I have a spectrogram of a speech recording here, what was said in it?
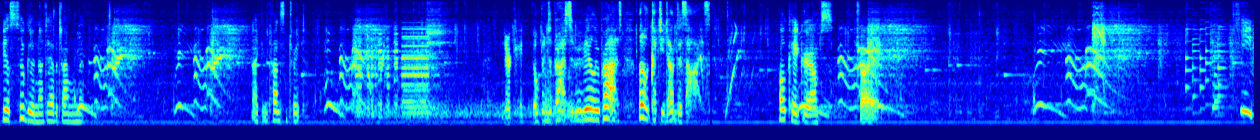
Feels so good not to have a time limit. I can concentrate. Your kid opens a prize to reveal your prize, but it'll cut you down to size. Okay, Gramps. Try it. Cheap.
